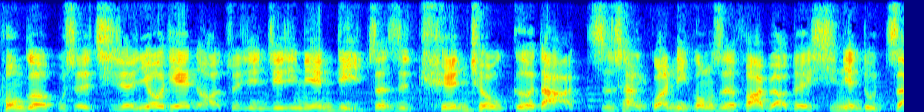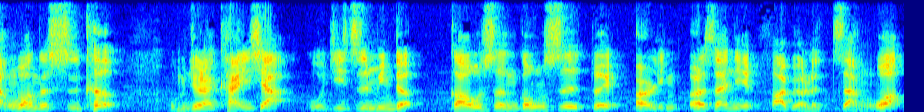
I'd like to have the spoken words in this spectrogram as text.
峰哥不是杞人忧天啊！最近接近年底，正是全球各大资产管理公司发表对新年度展望的时刻。我们就来看一下国际知名的高盛公司对二零二三年发表了展望。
